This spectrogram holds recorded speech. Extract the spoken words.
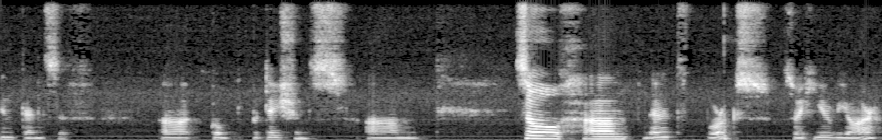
intensive uh, computations. Um, so, um, and it works. So here we are.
